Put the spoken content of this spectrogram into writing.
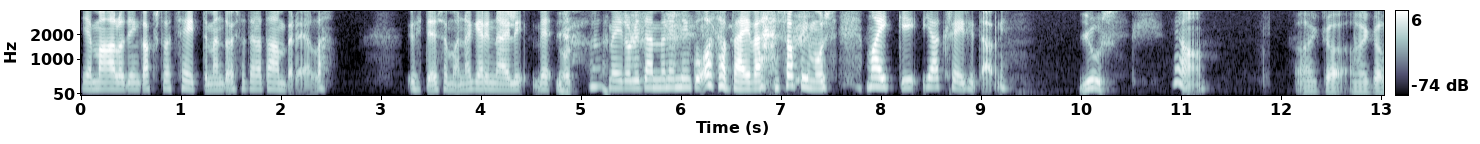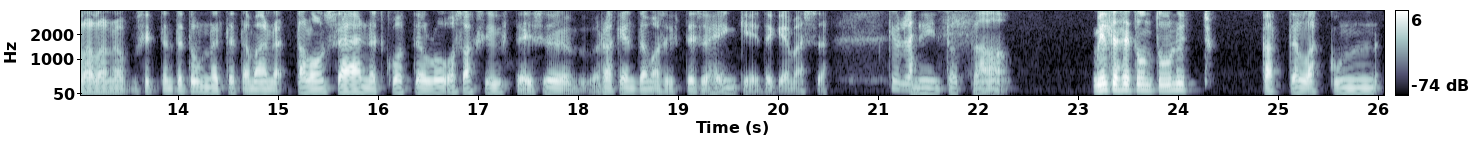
ja mä aloitin 2017 täällä Tampereella yhteisömanagerina, eli me, meillä oli tämmöinen niin kuin osapäiväsopimus Maikki ja Crazy Towni. Justi. Joo. Aika, aika lailla, no sitten te tunnette tämän talon säännöt, kun olette ollut osaksi yhteisöä rakentamassa, yhteisöhenkeä tekemässä. Kyllä. Niin tota, miltä se tuntuu nyt kattella, kun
